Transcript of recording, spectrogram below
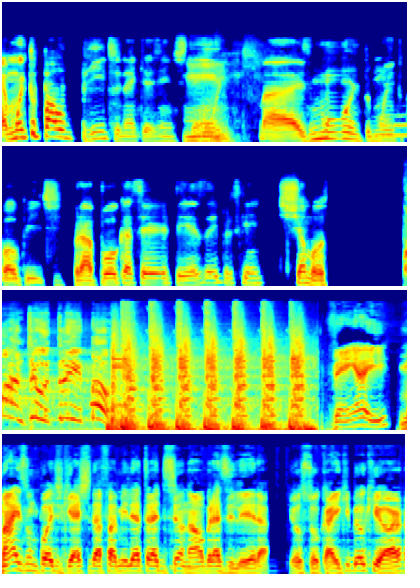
é muito palpite, né, que a gente tem. Muito. Mas muito, muito palpite. Pra pouca certeza, e por isso que a gente chamou. One, two, three, four! Vem aí, mais um podcast da família tradicional brasileira. Eu sou Kaique Belchior.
